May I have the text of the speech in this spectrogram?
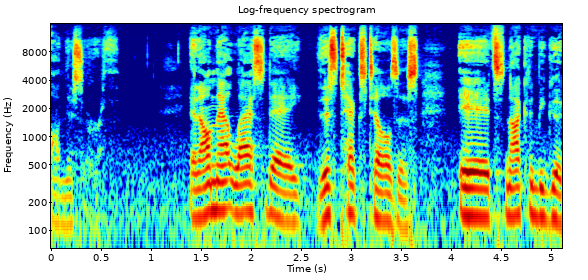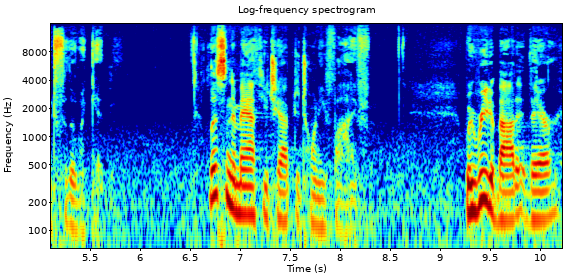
on this earth. And on that last day, this text tells us it's not going to be good for the wicked. Listen to Matthew chapter 25. We read about it there.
